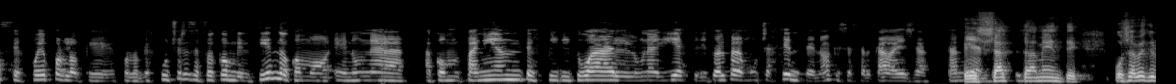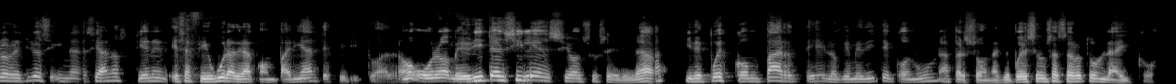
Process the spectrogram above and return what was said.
se fue, por lo que, por lo que escucho, ella se fue convirtiendo como en una acompañante espiritual, una guía espiritual para mucha gente, ¿no? Que se acercaba a ella también. Exactamente. Vos sabés que los retiros ignacianos tienen esa figura de acompañante espiritual, ¿no? Uno medita en silencio en su celda y después comparte lo que medite con una persona, que puede ser un sacerdote o un laico.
